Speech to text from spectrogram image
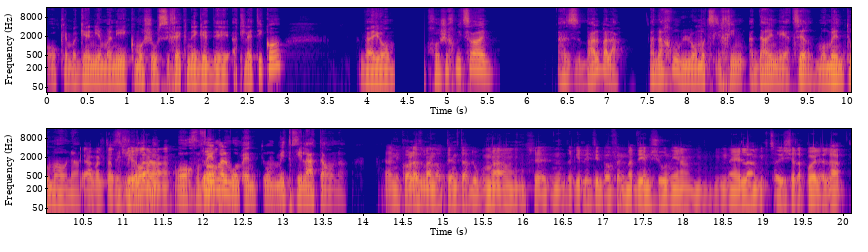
או כמגן ימני, כמו שהוא שיחק נגד אה, אתלטיקו, והיום, חושך מצרים. אז בלבלה. אנחנו לא מצליחים עדיין לייצר מומנטום העונה. אבל תסביר למה... רוכבים לא. על מומנטום מתחילת העונה. אני כל הזמן נותן את הדוגמה שגיליתי באופן מדהים שהוא נהיה מנהל המקצועי של הפועל אילת.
